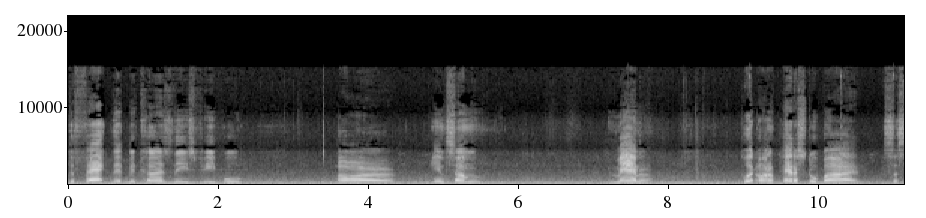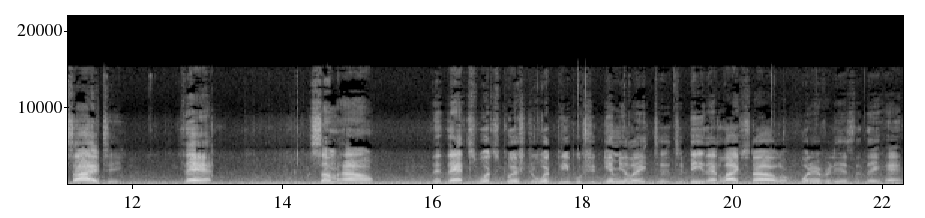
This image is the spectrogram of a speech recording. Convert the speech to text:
The fact that because these people are in some manner put on a pedestal by society that somehow that that's what's pushed or what people should emulate to, to be that lifestyle or whatever it is that they have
